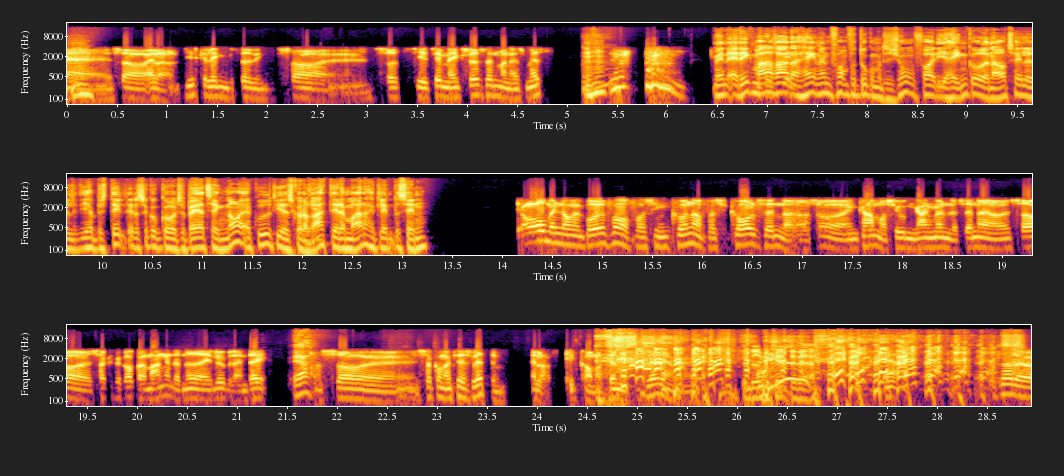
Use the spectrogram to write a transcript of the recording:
øh, så, eller de skal lægge en bestilling, så, øh, så siger jeg til jeg ikke så sende mig en sms. Men er det ikke meget rart at have en anden form for dokumentation for, at I har indgået en aftale, eller de har bestilt det, og så kunne gå tilbage og tænke, nå ja gud, de har sgu da ret, det er da mig, der har glemt at sende. Jo, men når man både får for sine kunder, for sit callcenter, og så en kammershoot en gang imellem, der sender, så, så kan det godt være mange dernede af i løbet af en dag. Ja. Og så, øh, så kommer jeg til at slette dem. Eller ikke kommer til dem. det lyder bekendt, det der. så er det jo...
